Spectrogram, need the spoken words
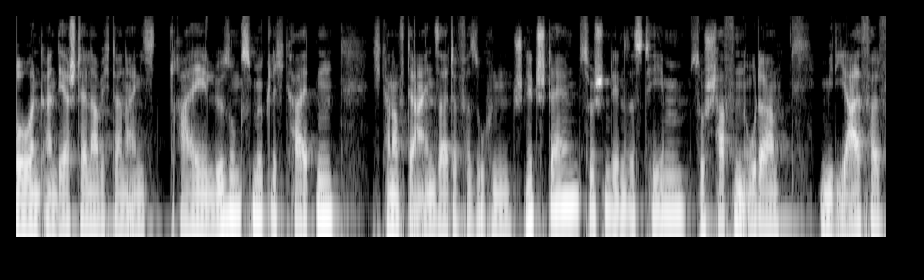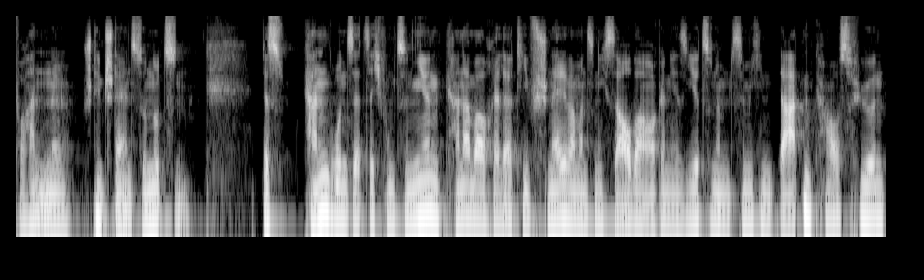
Und an der Stelle habe ich dann eigentlich drei Lösungsmöglichkeiten. Ich kann auf der einen Seite versuchen, Schnittstellen zwischen den Systemen zu schaffen oder im Idealfall vorhandene Schnittstellen zu nutzen. Das kann grundsätzlich funktionieren, kann aber auch relativ schnell, wenn man es nicht sauber organisiert, zu einem ziemlichen Datenchaos führen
